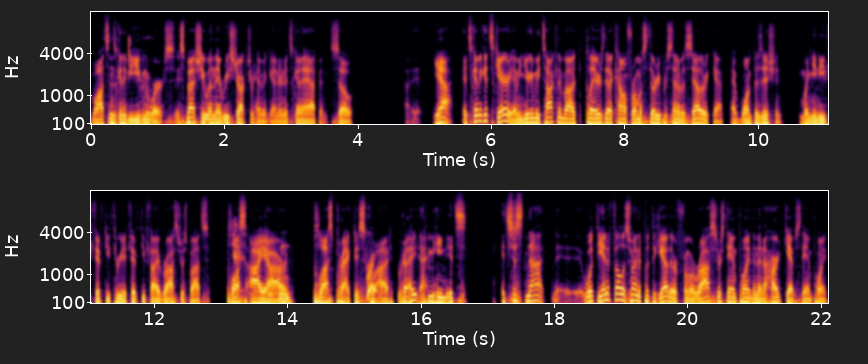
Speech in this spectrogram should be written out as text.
Watson's going to be even worse, especially when they restructure him again, and it's going to happen. So yeah, it's going to get scary. I mean, you're going to be talking about players that account for almost 30% of a salary cap at one position when you need 53 to 55 roster spots plus IR mm-hmm. plus practice squad, right. right? I mean, it's it's just not eh, what the NFL is trying to put together from a roster standpoint and then a hard cap standpoint.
